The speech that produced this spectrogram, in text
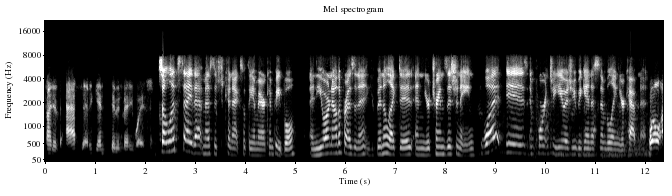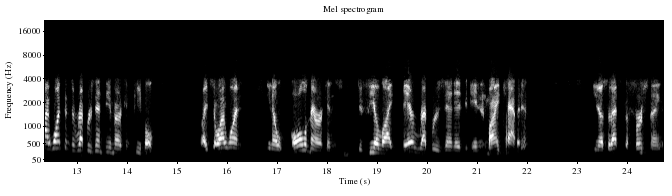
kind of asset against him in many ways. So let's say that message connects with the American people and you are now the president, you've been elected, and you're transitioning. What is important to you as you begin assembling your cabinet? Well, I want them to represent the American people, right? So I want, you know, all Americans to feel like they're represented in my cabinet. You know, so that's the first thing.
